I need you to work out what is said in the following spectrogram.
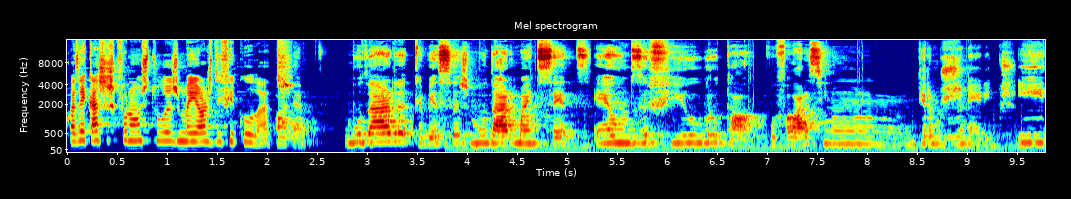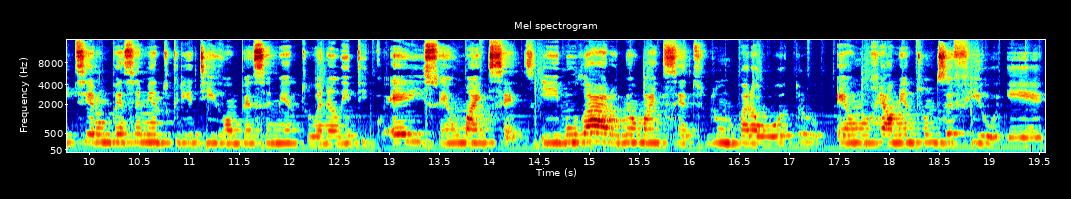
quais é que achas que foram as tuas maiores dificuldades? Olha, Mudar cabeças, mudar mindset é um desafio brutal. Vou falar assim num, termos genéricos. E ter um pensamento criativo ou um pensamento analítico é isso, é um mindset. E mudar o meu mindset de um para o outro é um, realmente um desafio. É,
